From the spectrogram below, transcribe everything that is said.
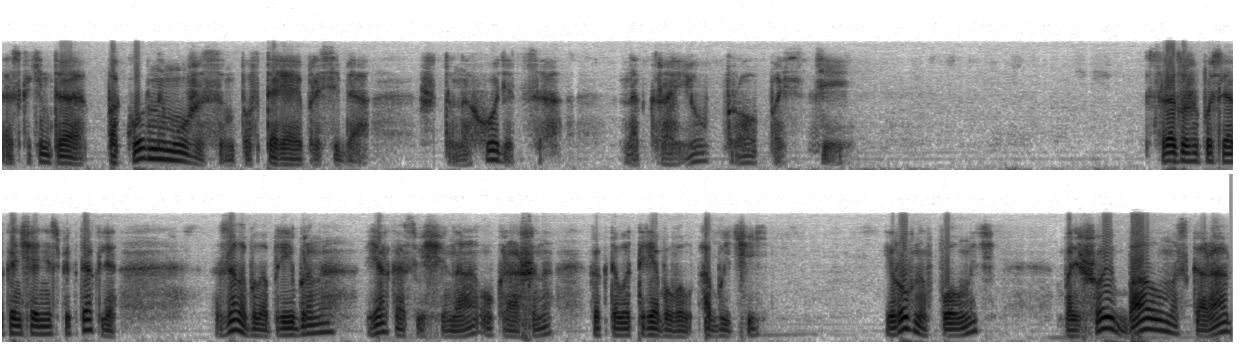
э, с каким-то покорным ужасом, повторяя про себя, что находится на краю пропасти. Сразу же после окончания спектакля зала была прибрана, ярко освещена, украшена, как того требовал обычай, и ровно в полночь большой бал-маскарад,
